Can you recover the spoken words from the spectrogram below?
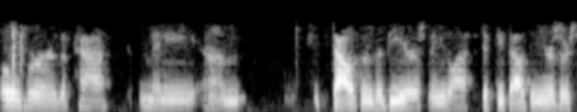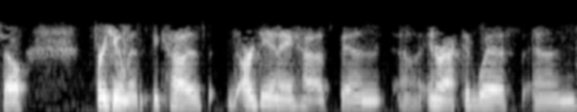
over the past many um, thousands of years, maybe the last 50,000 years or so, for humans because our DNA has been uh, interacted with and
